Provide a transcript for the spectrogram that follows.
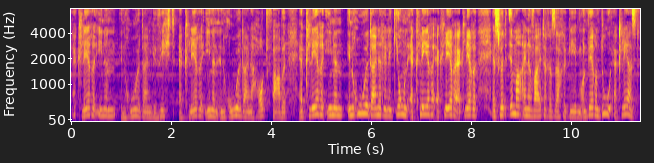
Erkläre ihnen in Ruhe dein Gewicht, erkläre ihnen in Ruhe deine Hautfarbe, erkläre ihnen in Ruhe deine Religion, erkläre, erkläre, erkläre. Es wird immer eine weitere Sache geben. Und während du erklärst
